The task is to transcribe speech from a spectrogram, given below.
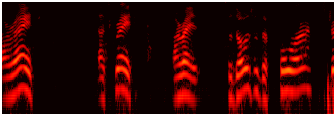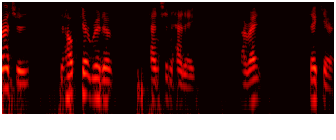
All right. That's great. All right. So those are the four stretches to help get rid of tension headaches. All right. Take care.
